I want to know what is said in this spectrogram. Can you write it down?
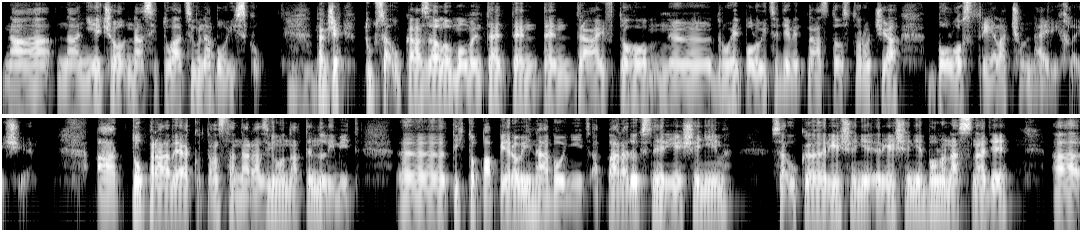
na, na niečo, na situáciu na boisku. Mm-hmm. Takže tu sa ukázalo momentálne ten, ten drive toho e, druhej polovice 19. storočia bolo strieľať čo najrychlejšie. A to práve ako tam sa narazilo na ten limit e, týchto papierových nábojníc a paradoxne riešením sa riešenie, riešenie bolo na snade a e,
